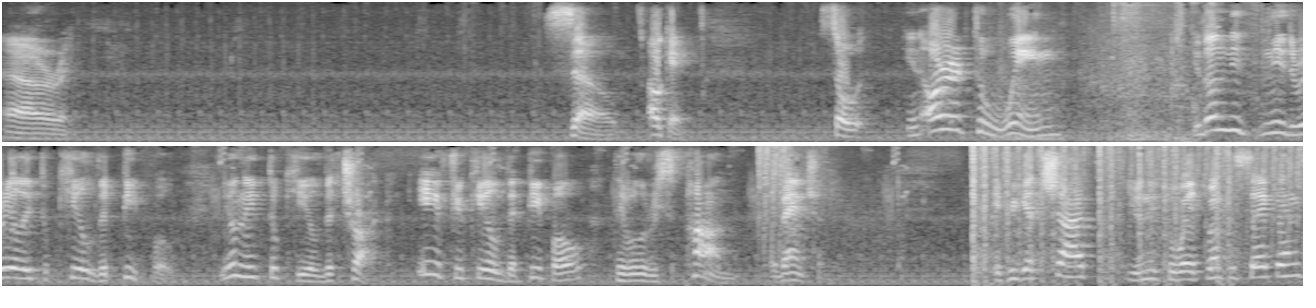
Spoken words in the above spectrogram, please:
Alright. So, okay. So, in order to win, you don't need, need really to kill the people, you need to kill the truck. If you kill the people, they will respawn eventually. If you get shot, you need to wait 20 seconds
